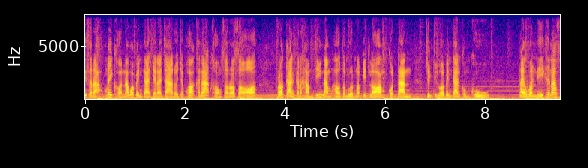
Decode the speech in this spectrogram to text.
อิสระไม่ขอนับว่าเป็นการเจราจาโดยเฉพาะคณะของสรสเพราะการกระทำที่นำเอาตำรวจมาปิดล้อมกดดัน จึงถือว่าเป็นการข่มขู่แต่วันนี้คณะส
